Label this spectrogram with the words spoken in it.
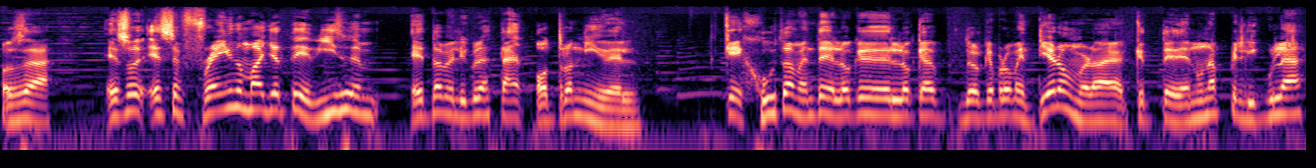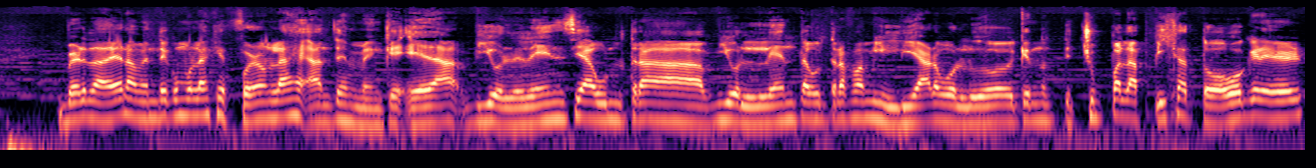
O sea, eso, ese frame nomás ya te dice, esta película está en otro nivel. Que justamente es lo que, lo que, lo que prometieron, ¿verdad? Que te den una película verdaderamente como las que fueron las antes, men. Que era violencia ultra violenta, ultra familiar, boludo. Que no te chupa la pija todo. Ver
